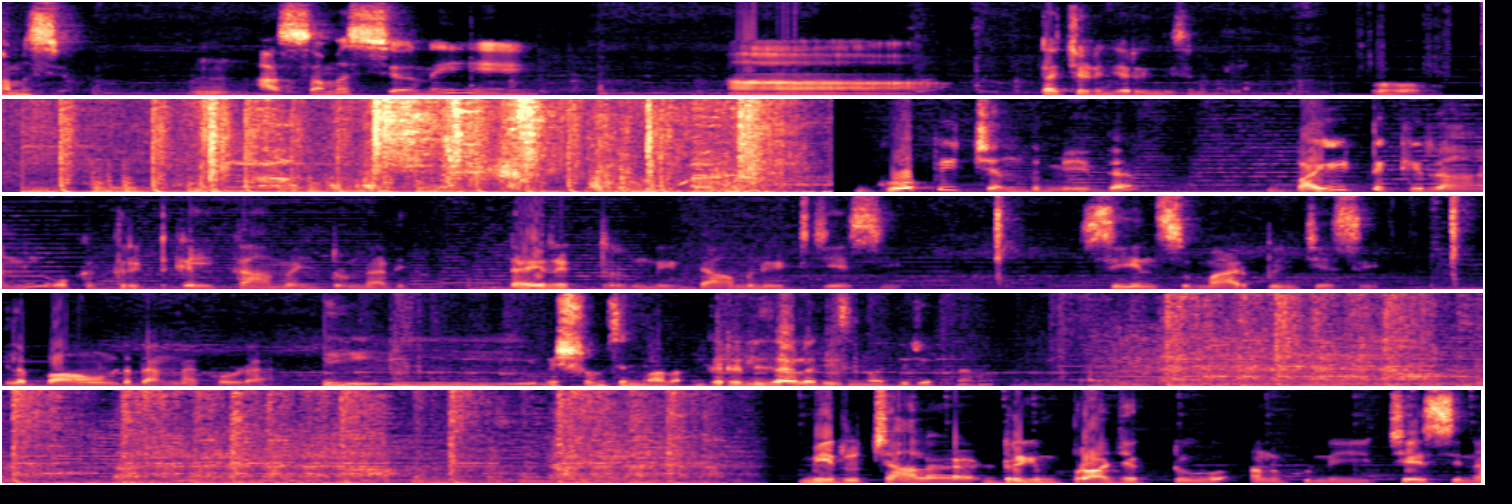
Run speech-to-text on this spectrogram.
సమస్య. ఆ సమస్యని టచ్ చేయడం జరిగింది సినిమాలో. ఓ గోపీచంద్ మీద బయటికి రాని ఒక క్రిటికల్ కామెంట్ ఉన్నది. డైరెక్టర్ని డామినేట్ చేసి సీన్స్ మార్పించేసి ఇలా బాగుండదన్నా కూడా. ఈ ఈ విశ్వం సినిమాలో ఇంకా రిలీజ్ అవ్వలేదు ఈ సినిమా ఇప్పుడు చెప్తాను మీరు చాలా డ్రీమ్ ప్రాజెక్టు అనుకుని చేసిన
